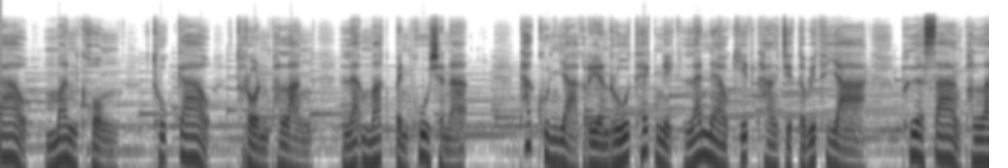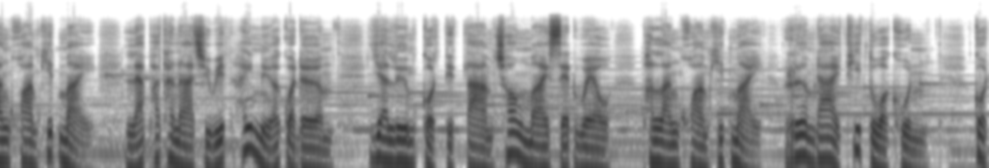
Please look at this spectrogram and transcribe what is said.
ก้าวมั่นคง ทุกก้าวทนพลัง และมักเป็นผู้ชนะ ถ้าคุณอยากเรียนรู้เทคนิคและแนวคิดทางจิตวิทยา เพื่อสร้างพลังความคิดใหม่ และพัฒนาชีวิตให้เหนือกว่าเดิม อย่าลืมกดติดตามช่อง Mindset Well พลังความคิดใหม่ เริ่มได้ที่ตัวคุณ กด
